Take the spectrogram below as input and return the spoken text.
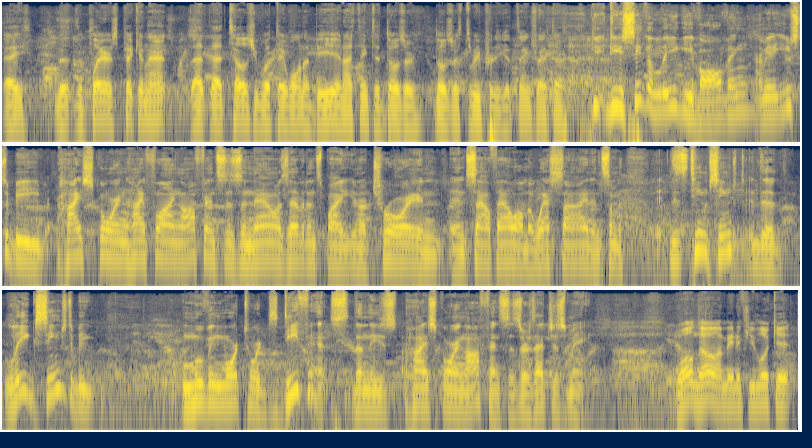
hey, the, the players picking that, that that tells you what they want to be, and I think that those are those are three pretty good things right there. Do, do you see the league evolving? I mean, it used to be high scoring, high flying offenses, and now, as evidenced by you know Troy and, and South Al on the west side, and some this team seems the league seems to be moving more towards defense than these high scoring offenses, or is that just me? Well, no. I mean, if you look at,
